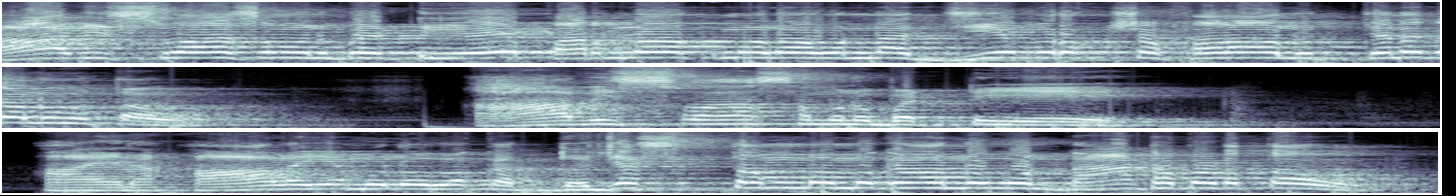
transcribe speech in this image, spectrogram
ఆ విశ్వాసమును బట్టియే పరలోకములో ఉన్న జీవవృక్ష ఫలాలు తినగలుగుతావు. ఆ విశ్వాసమును బట్టి ఆయన ఆలయములో ఒక ధ్వజస్తంభముగా నువ్వు నాటబడతావు.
